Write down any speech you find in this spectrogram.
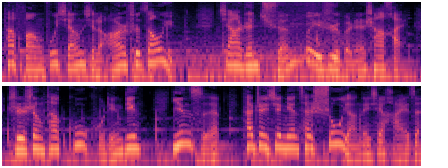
他仿佛想起了儿时遭遇，家人全被日本人杀害，只剩他孤苦伶仃。因此，他这些年才收养那些孩子，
